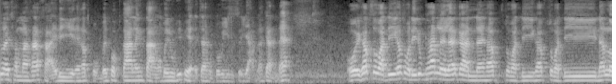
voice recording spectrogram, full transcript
ช่วยทำมาค้าขายดีนะครับ ผมไปพบการต่างๆลองไปดูที่เพจอาจารย์ผมกวีสยามแล้วกันนะโอ้ยครับสวัสดีครับสวัสดีทุกท่านเลยแล้วกันนะครับ สวัสดีครับ สวัสดีนร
